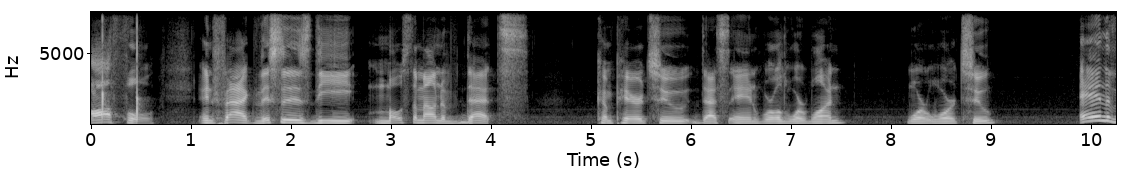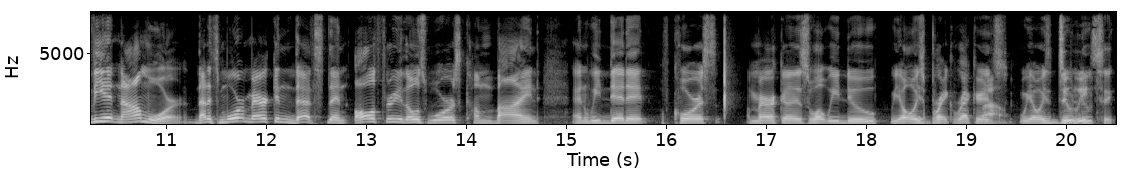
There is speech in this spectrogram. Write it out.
awful. In fact, this is the most amount of deaths compared to deaths in World War One, World War Two, and the Vietnam War. That is more American deaths than all three of those wars combined. And we did it. Of course, America is what we do. We always break records. Wow. We always do Two new weeks, things.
